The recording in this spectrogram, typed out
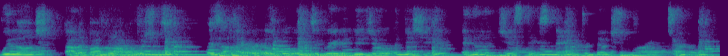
We launched Alibaba Block Wishes as a hyper-local integrated digital initiative and a logistics and production line turnaround.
